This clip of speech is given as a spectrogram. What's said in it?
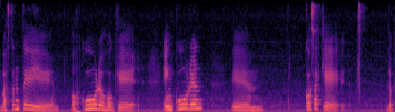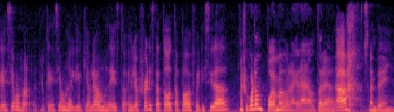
bastante oscuros o que encubren cosas que lo que decíamos a- lo que decíamos el día que hablábamos de esto el horror está todo tapado de felicidad me recuerda un poema de una gran autora Ah, santeña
